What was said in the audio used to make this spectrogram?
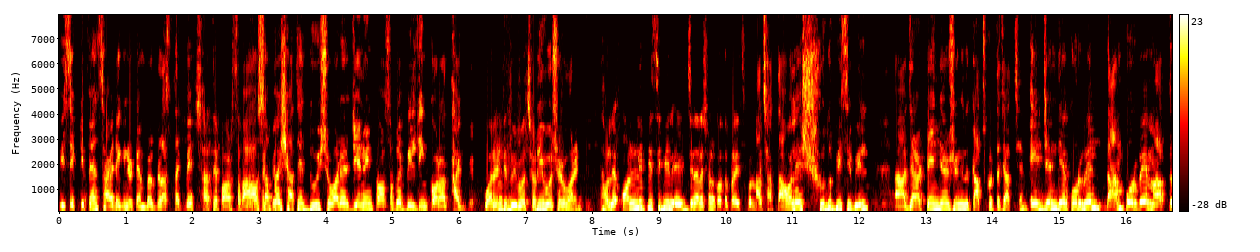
পিছে একটি ফ্যান সাইডে কিন্তু টেম্পার গ্লাস থাকবে। সাথে পাওয়ার সাপ্লাই পাওয়ার সাপ্লাই সাথে দুইশো ওয়াটের জেনুইন পাওয়ার সাপ্লাই বিল্ডিং করা থাকবে। ওয়ারেন্টি দুই বছর। দুই বছরের ওয়ারেন্টি তাহলে only PC bill eight generation কত প্রাইস পড়বে? আচ্ছা তাহলে শুধু পিসি বিল যারা টেন জেনারেশন কিন্তু কাজ করতে চাচ্ছেন এইট জেন দিয়ে করবেন দাম পড়বে মাত্র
